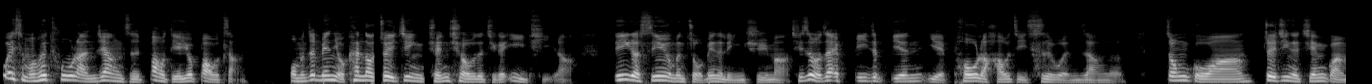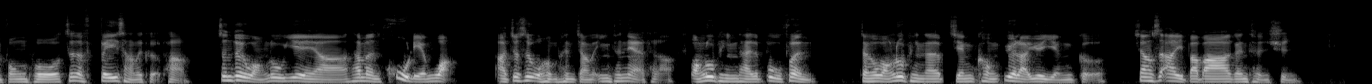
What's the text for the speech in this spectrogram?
为什么会突然这样子暴跌又暴涨？我们这边有看到最近全球的几个议题啦。第一个是因为我们左边的邻居嘛，其实我在 FB 这边也 PO 了好几次文章了。中国啊，最近的监管风波真的非常的可怕。针对网络业呀，他们互联网啊，就是我们讲的 Internet 啦，网络平台的部分，整个网络平台监控越来越严格，像是阿里巴巴跟腾讯，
